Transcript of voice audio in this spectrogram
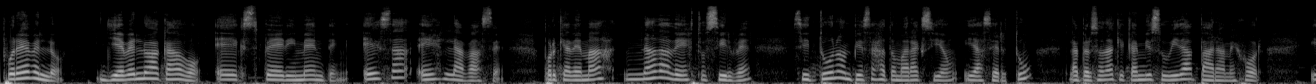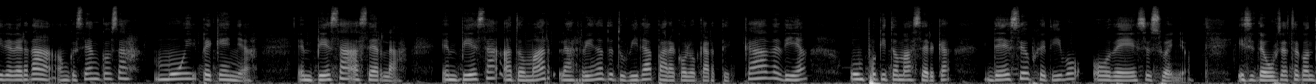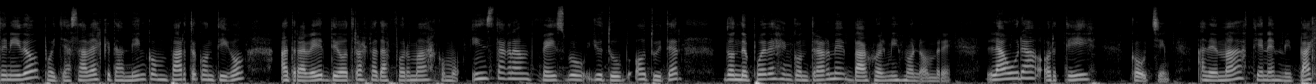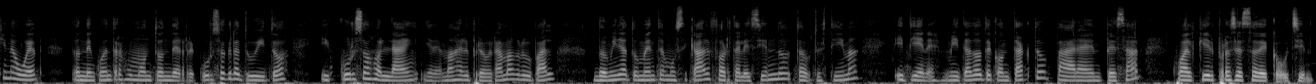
Pruébenlo, llévenlo a cabo, experimenten. Esa es la base. Porque además nada de esto sirve si tú no empiezas a tomar acción y a ser tú la persona que cambie su vida para mejor. Y de verdad, aunque sean cosas muy pequeñas, empieza a hacerlas empieza a tomar las riendas de tu vida para colocarte cada día un poquito más cerca de ese objetivo o de ese sueño. Y si te gusta este contenido, pues ya sabes que también comparto contigo a través de otras plataformas como Instagram, Facebook, YouTube o Twitter, donde puedes encontrarme bajo el mismo nombre, Laura Ortiz coaching. Además, tienes mi página web donde encuentras un montón de recursos gratuitos y cursos online y además el programa grupal Domina tu mente musical fortaleciendo tu autoestima y tienes mi datos de contacto para empezar cualquier proceso de coaching.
